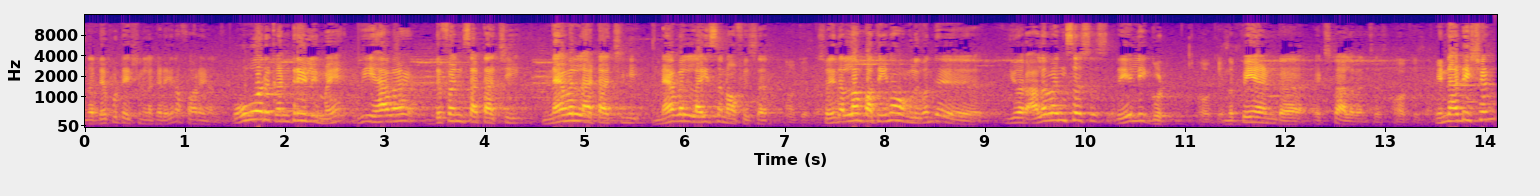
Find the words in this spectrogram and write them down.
அந்த டெபுடேஷன்ல கிடைக்கிற ஃபாரின் ஒவ்வொரு கண்ட்ரிலுமே we have a defence attache naval attache naval liaison officer so இதெல்லாம் பார்த்தீங்கன்னா உங்களுக்கு வந்து your allowances is really good okay இந்த pay and extra allowances okay sir in addition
